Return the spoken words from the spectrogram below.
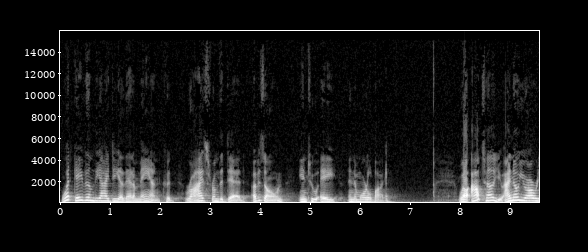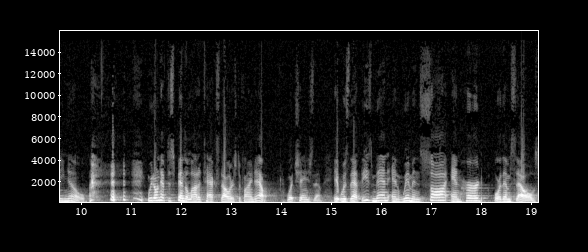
What gave them the idea that a man could rise from the dead of his own into a, an immortal body? Well, I'll tell you, I know you already know. we don't have to spend a lot of tax dollars to find out what changed them. It was that these men and women saw and heard for themselves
